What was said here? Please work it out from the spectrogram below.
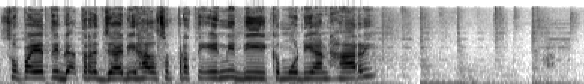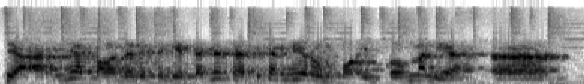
supaya tidak terjadi hal seperti ini di kemudian hari. Ya artinya kalau dari segi teknis saya pikir ini room for improvement ya. Uh,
